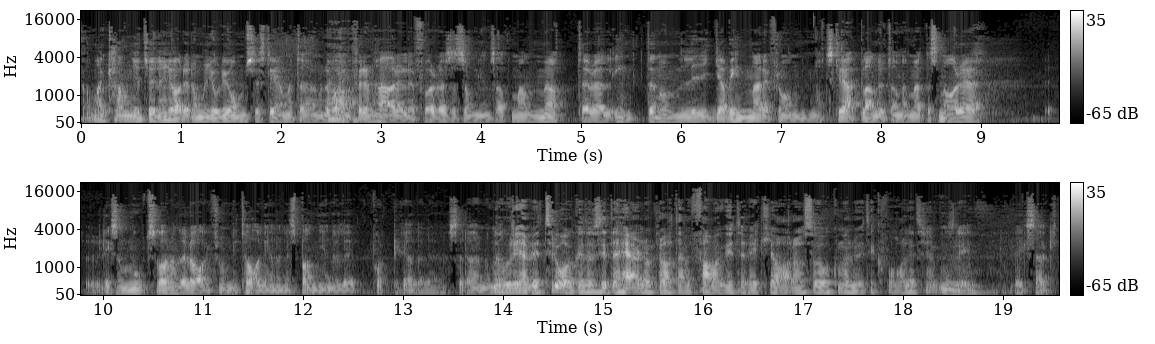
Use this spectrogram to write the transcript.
ja, man kan ju tydligen göra det. De gjorde ju om systemet där, om det var Ja. inför den här eller förra säsongen. Så att man möter väl inte någon ligavinnare från något skräpland, utan man möter snarare eh, liksom motsvarande lag från Italien eller Spanien eller Portugal eller sådär. Man det vore jävligt tråkigt att sitta här och prata med fan vad gött att vi är klara och så åker man ut i kvalet i Champions League. Exakt.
